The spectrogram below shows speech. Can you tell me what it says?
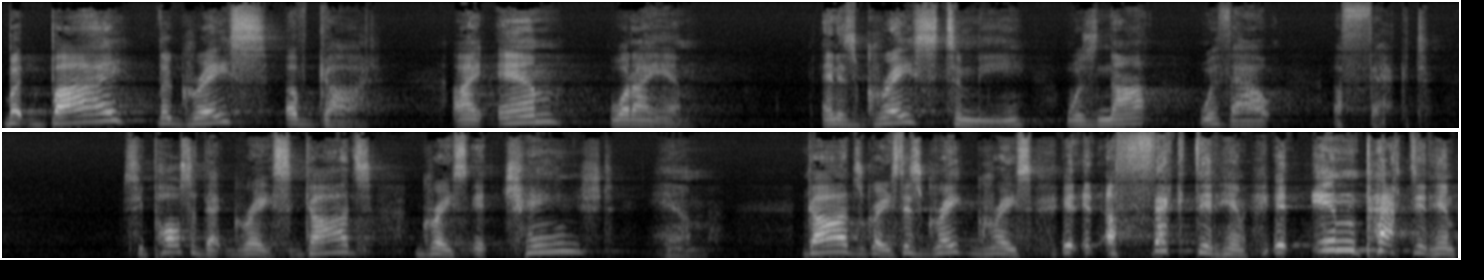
But by the grace of God I am what I am. And his grace to me was not without effect. See, Paul said that grace, God's grace, it changed him. God's grace, this great grace, it, it, affected him, it impacted him,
